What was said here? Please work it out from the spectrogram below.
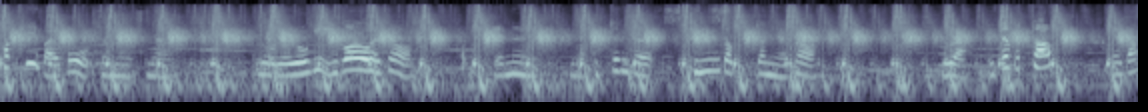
커피 말고 저는 그냥 요, 요 여기 이거로 해서 얘는 그냥 급전자 금접전이어서 뭐야 이제부터 내가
